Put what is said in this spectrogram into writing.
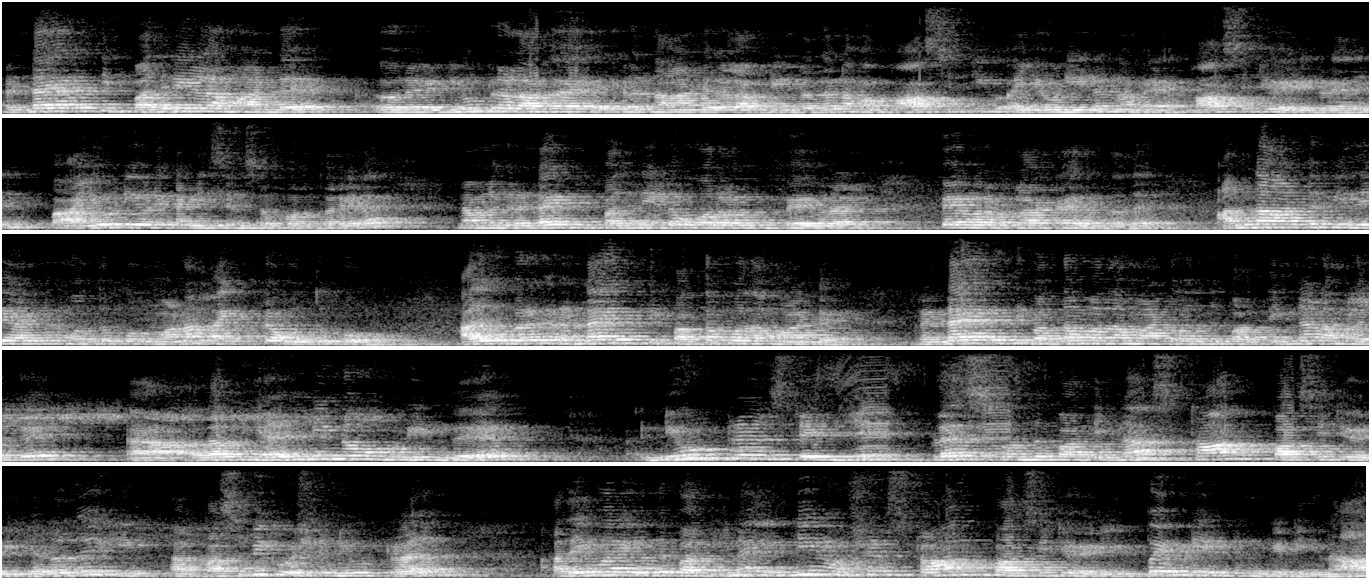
ரெண்டாயிரத்தி பதினேழாம் ஆண்டு ஒரு நியூட்ரலாக இருந்த ஆண்டுகள் அப்படின்றத நம்ம பாசிட்டிவ் ஐயோடியில் நம்ம பாசிட்டிவ் ஐடி கிடையாது. இப்போ ஐயோடியோட கண்டிஷன்ஸை பொறுத்தவரையில் நம்மளுக்கு ரெண்டாயிரத்தி பதினேழில் ஓரளவுக்கு ஃபேவரல் ஃபேவரபுளாக இருந்தது. அந்த ஆண்டும் இதே ஆண்டும் ஒத்து போகுமானா லைட்டாக ஒத்து போகும் அதுக்கு பிறகு ரெண்டாயிரத்தி பத்தொன்பதாம் ஆண்டு ரெண்டாயிரத்தி பத்தொன்பதாம் ஆண்டு வந்து பார்த்தீங்கன்னா நம்மளுக்கு அதாவது எல்னினோ முடிந்து நியூட்ரல் ஸ்டேஜ் பிளஸ் வந்து பார்த்தீங்கன்னா ஸ்ட்ராங் பாசிட்டிவிட்டி அதாவது பசிபிக் ஓஷன் நியூட்ரல் அதே மாதிரி வந்து பார்த்தீங்கன்னா இந்தியன் ஓஷன் ஸ்ட்ராங் பாசிட்டிவிட்டி இப்போ எப்படி இருக்குன்னு கேட்டிங்கன்னா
